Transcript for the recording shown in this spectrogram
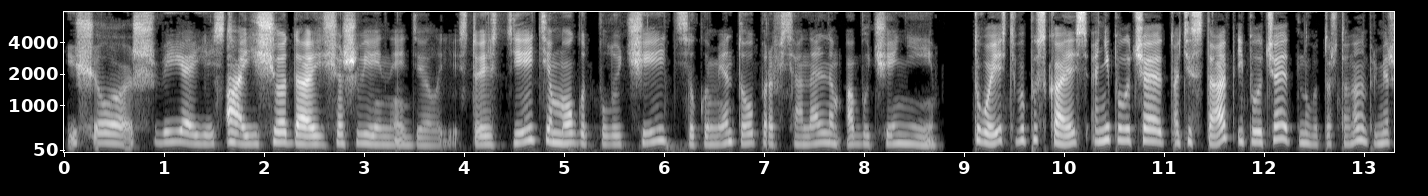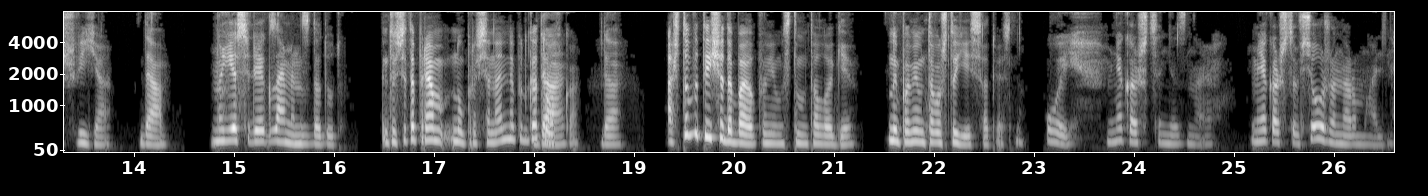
Еще швея есть. А, еще, да, еще швейное дело есть. То есть дети могут получить документы о профессиональном обучении. То есть, выпускаясь, они получают аттестат и получают, ну, вот то, что она, например, швея. Да. Ну, если экзамен сдадут. То есть это прям, ну, профессиональная подготовка. Да, да. А что бы ты еще добавил помимо стоматологии? Ну и помимо того, что есть, соответственно. Ой, мне кажется, не знаю. Мне кажется, все уже нормально.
